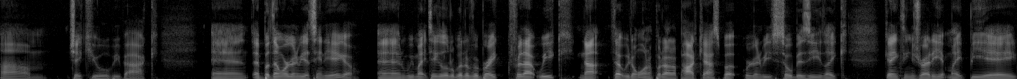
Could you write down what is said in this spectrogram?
Um, JQ will be back. And, but then we're going to be at San Diego and we might take a little bit of a break for that week. Not that we don't want to put out a podcast, but we're going to be so busy like getting things ready. It might be a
